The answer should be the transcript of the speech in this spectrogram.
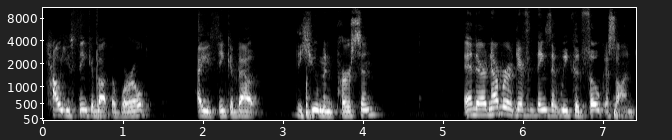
how you think about the world, how you think about the human person. And there are a number of different things that we could focus on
